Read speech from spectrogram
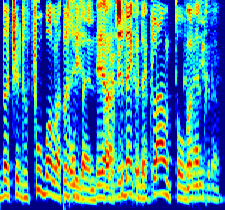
dat je de voetballer Tom bent. Ze denken de clown Tom. Wat En-.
